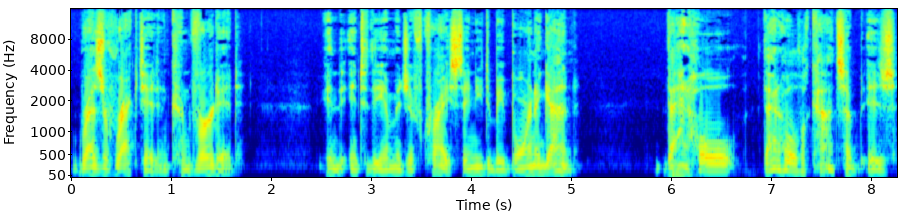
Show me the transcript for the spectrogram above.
resurrected and converted in, into the image of Christ. They need to be born again. That whole that whole concept is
